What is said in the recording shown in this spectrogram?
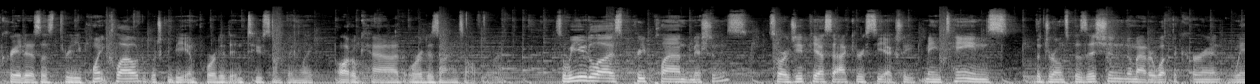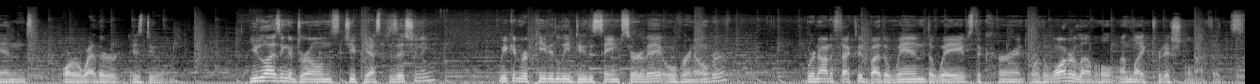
created as a 3D point cloud, which can be imported into something like AutoCAD or a design software. So we utilize pre-planned missions, so our GPS accuracy actually maintains the drone's position no matter what the current, wind, or weather is doing. Utilizing a drone's GPS positioning, we can repeatedly do the same survey over and over, we're not affected by the wind, the waves, the current, or the water level, unlike traditional methods.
